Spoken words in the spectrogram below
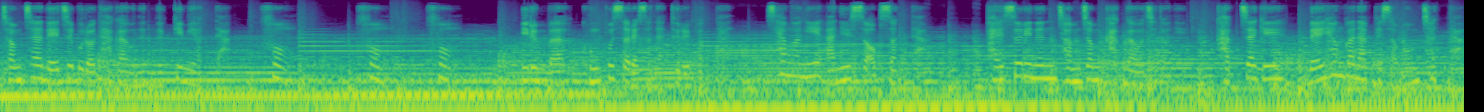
점차 내 집으로 다가오는 느낌이었다. 쿵, 쿵, 쿵. 이른바 공포썰에서나 들을 법한 상황이 아닐 수 없었다. 발소리는 점점 가까워지더니 갑자기 내 현관 앞에서 멈췄다.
